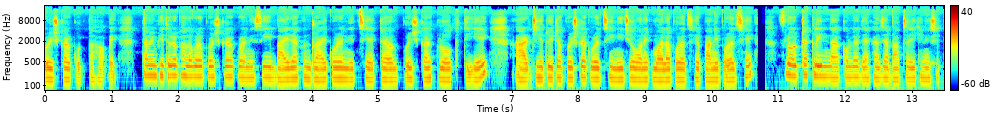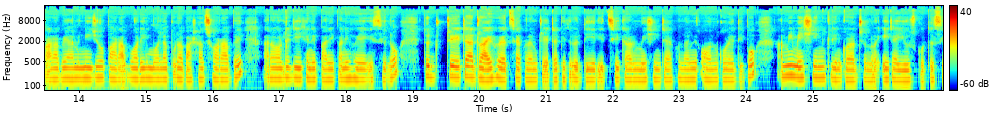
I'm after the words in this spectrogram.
পরিষ্কার করতে হবে। তো আমি ভেতরে ভালো করে পরিষ্কার করে নিছি, বাইরে এখন ড্রাই করে নিচ্ছি একটা পরিষ্কার ক্লথ দিয়ে। আর যেহেতু এটা পরিষ্কার করেছি, নিচেও অনেক ময়লা পড়েছে, পানি পড়েছে। ফ্লোরটা ক্লিন না করলে দেখা যায় বাচ্চারা এখানে এসে পারাবে আমি নিজেও পারাবো আর এই ময়লা পুরো বাসা ছড়াবে। আর অলরেডি এখানে পানি পানি হয়ে গেছিল। তো ট্রেটা ড্রাই হয়েছে। এখন আমি ট্রেটা ভিতরে দিয়ে দিচ্ছি। কারণ মেশিনটা এখন আমি অন করে দিব। আমি মেশিন ক্লিন করার জন্য এটা ইউজ করতেছি।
